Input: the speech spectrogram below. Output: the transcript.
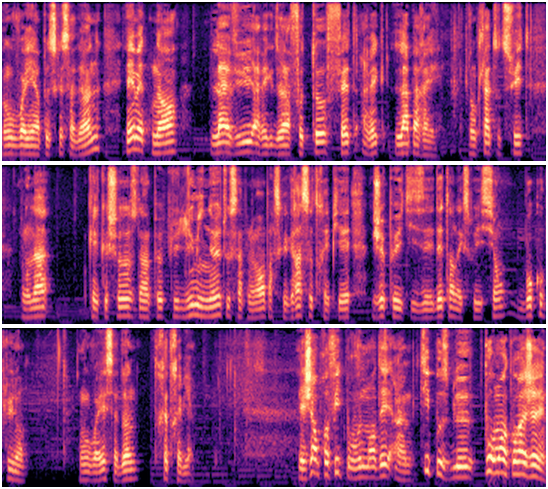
Donc vous voyez un peu ce que ça donne. Et maintenant, la vue avec de la photo faite avec l'appareil. Donc là tout de suite on a quelque chose d'un peu plus lumineux tout simplement parce que grâce au trépied je peux utiliser des temps d'exposition beaucoup plus longs. Donc vous voyez ça donne très très bien. Et j'en profite pour vous demander un petit pouce bleu pour m'encourager.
